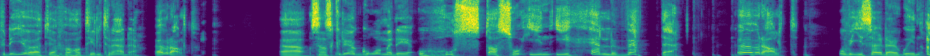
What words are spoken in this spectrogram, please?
för det gör att jag får ha tillträde överallt. Uh, sen skulle jag gå med det och hosta så in i helvete överallt. Och visa det där och gå in.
